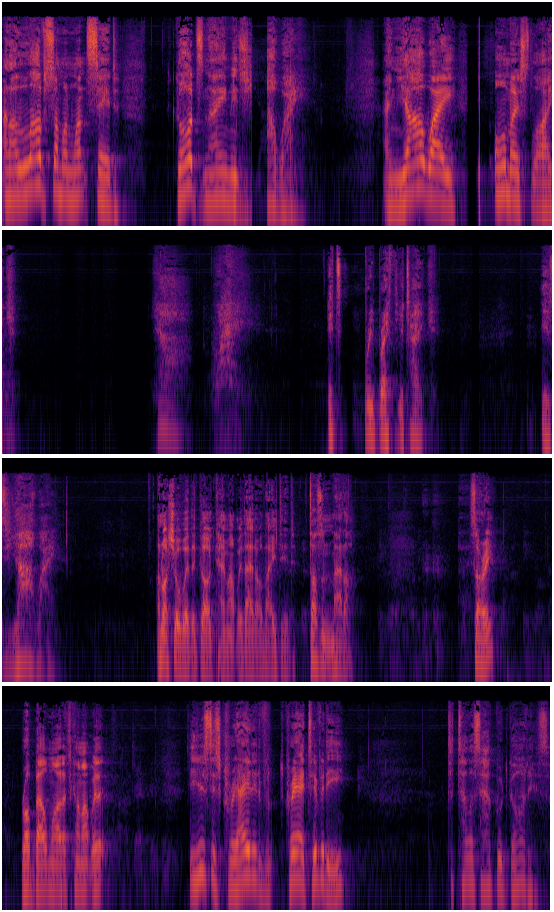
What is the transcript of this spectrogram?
And I love someone once said, God's name is Yahweh. And Yahweh is almost like Yahweh. It's every breath you take is Yahweh. I'm not sure whether God came up with that or they did. Doesn't matter. Sorry? Rob Bell might have come up with it. He used his creative, creativity to tell us how good God is.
